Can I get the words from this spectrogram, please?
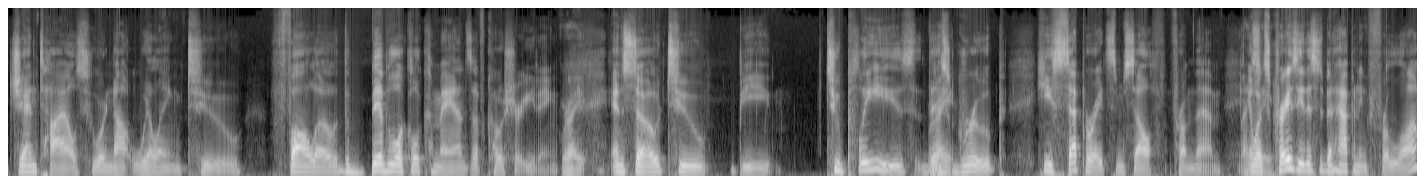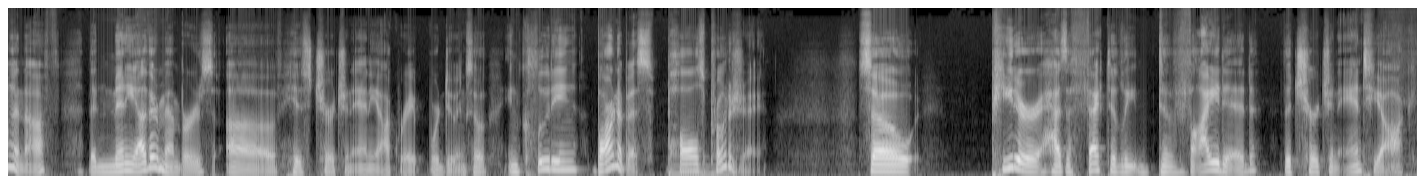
Gentiles who are not willing to follow the biblical commands of kosher eating right. and so to be to please this Right. group, he separates himself from them. I and what's see. crazy, this has been happening for long enough that many other members of his church in Antioch were, were doing so, including Barnabas, Paul's Mm. protege. So Peter has effectively divided the church in Antioch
